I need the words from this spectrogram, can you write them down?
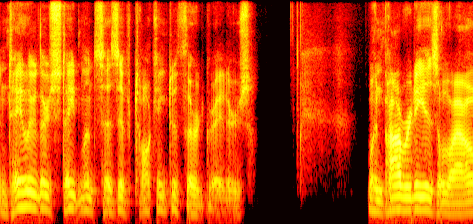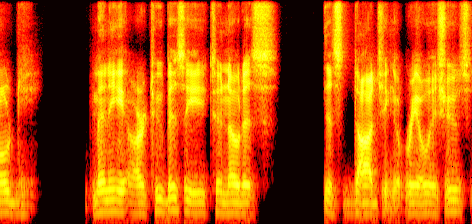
and tailor their statements as if talking to third graders. When poverty is allowed, many are too busy to notice this dodging of real issues,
